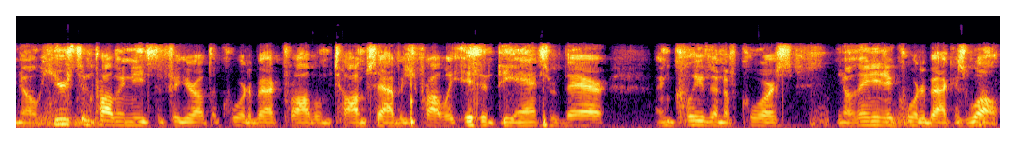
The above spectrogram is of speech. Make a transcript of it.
You know, Houston probably needs to figure out the quarterback problem. Tom Savage probably isn't the answer there. And Cleveland, of course, you know, they need a quarterback as well.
